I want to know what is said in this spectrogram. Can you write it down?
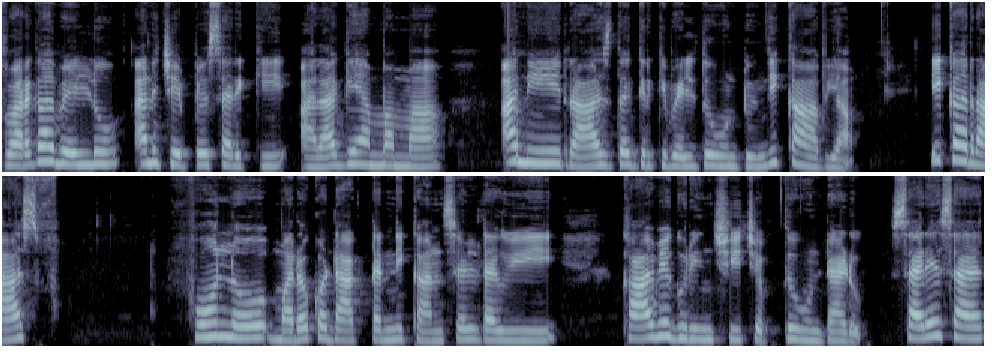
త్వరగా వెళ్ళు అని చెప్పేసరికి అలాగే అమ్మమ్మ అని రాజ్ దగ్గరికి వెళ్తూ ఉంటుంది కావ్య. ఇక రాజ్ ఫోన్లో మరొక డాక్టర్ని కన్సల్ట్ అయ్యి కావ్య గురించి చెప్తూ ఉంటాడు. సరే సార్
